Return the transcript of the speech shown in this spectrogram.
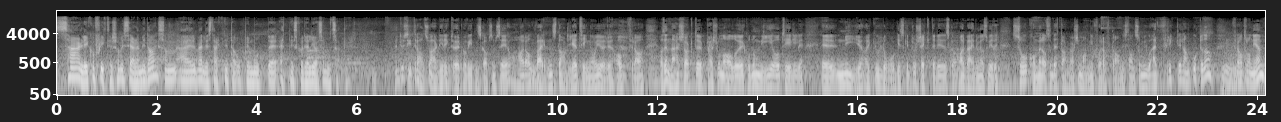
Særlig konflikter som vi ser dem i dag, som er veldig sterkt knytta opp imot eh, etniske og religiøse motsetninger. Men du sitter altså og er direktør på Vitenskapsmuseet og har all verdens daglige ting å gjøre. Alt fra altså nær sagt personal og økonomi og til eh, nye arkeologiske prosjekter dere skal arbeide med osv. Så, så kommer altså dette engasjementet for Afghanistan, som jo er fryktelig langt borte da, fra Trondheim.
